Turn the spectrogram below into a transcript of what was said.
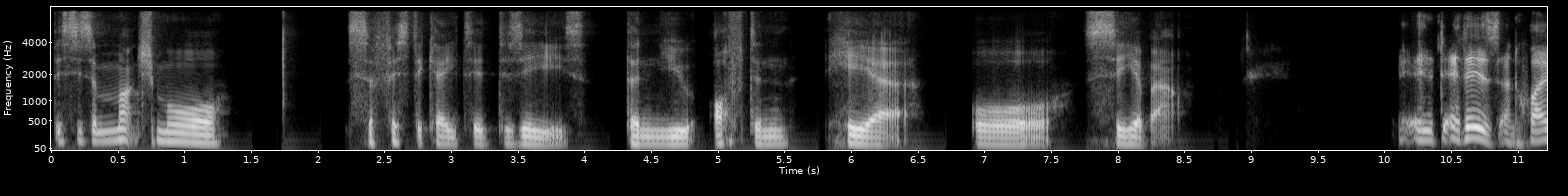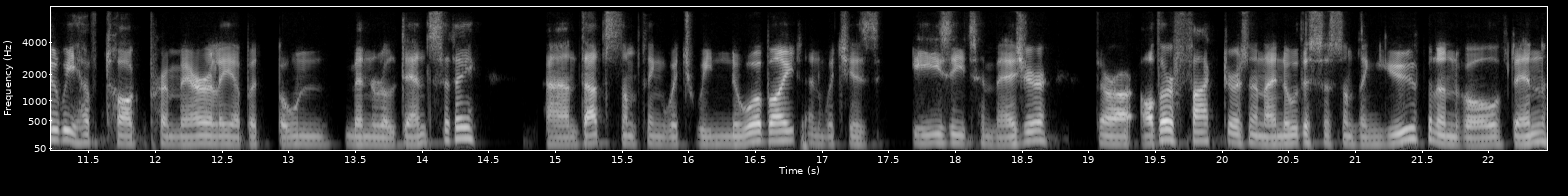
This is a much more sophisticated disease than you often hear or see about. It, it is. And while we have talked primarily about bone mineral density, and that's something which we know about and which is easy to measure. There are other factors, and I know this is something you've been involved in.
